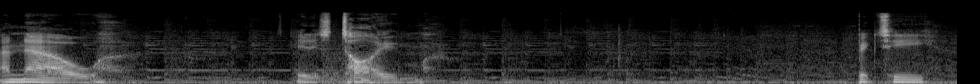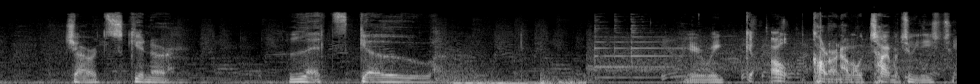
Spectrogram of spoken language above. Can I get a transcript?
And now, it is time. Big T, Jared Skinner. Let's go. Here we go. Oh, collar and elbow tie between these two.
